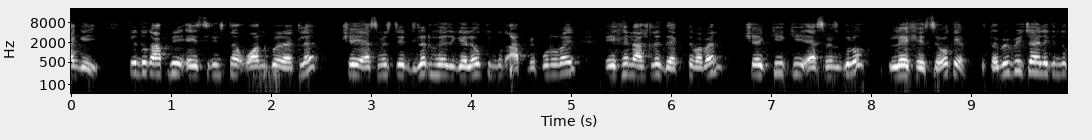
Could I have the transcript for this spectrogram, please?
আগেই। কিন্তু আপনি এই সিরিজটা অন করে রাখলে সেই এস এম ডিলেট হয়ে গেলেও কিন্তু আপনি পুনরায় এখানে আসলে দেখতে পাবেন সে কি কি এস এম এসগুলো লিখেছে ওকে তবে বি চাইলে কিন্তু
